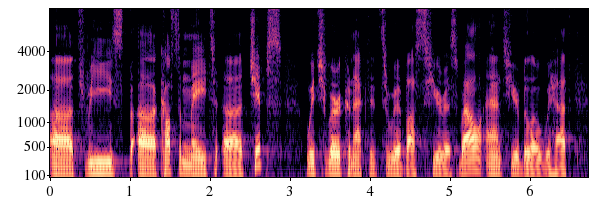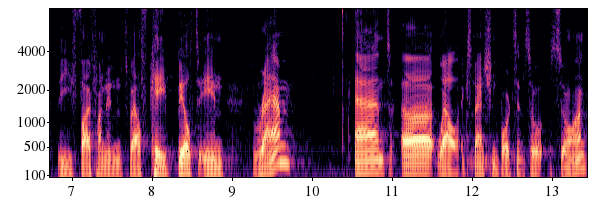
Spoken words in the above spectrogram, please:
uh, three uh, custom-made uh, chips, which were connected through a bus here as well. And here below we had the 512K built-in RAM and, well, expansion boards and so, so on.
